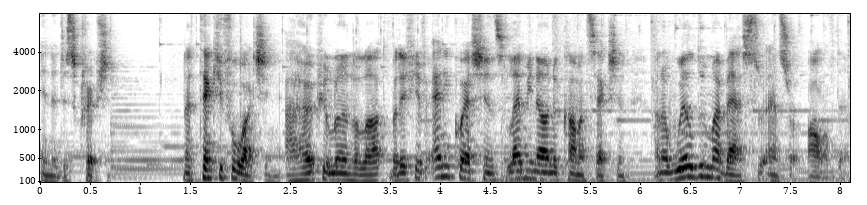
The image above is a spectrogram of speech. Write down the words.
in the description. Now thank you for watching, I hope you learned a lot, but if you have any questions let me know in the comment section and I will do my best to answer all of them.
